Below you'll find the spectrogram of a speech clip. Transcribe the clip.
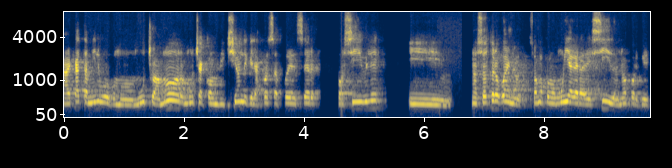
acá también hubo como mucho amor, mucha convicción de que las cosas pueden ser posibles y nosotros, bueno, somos como muy agradecidos, ¿no? Porque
